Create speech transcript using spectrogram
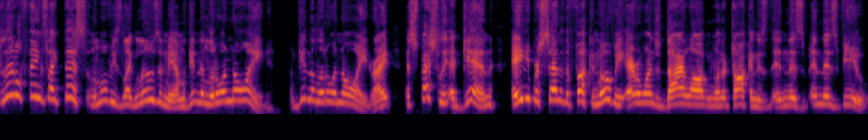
little things like this, the movie's like losing me. I'm getting a little annoyed. I'm getting a little annoyed, right? Especially again, 80% of the fucking movie, everyone's dialogue when they're talking is in this in this view.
